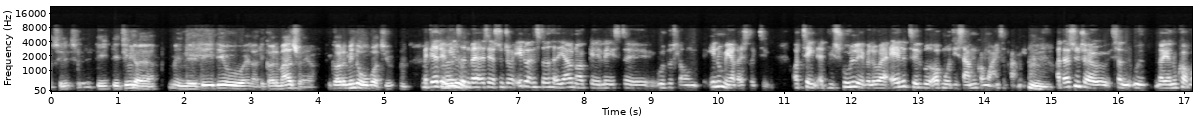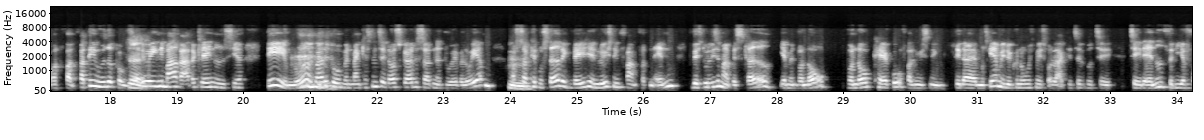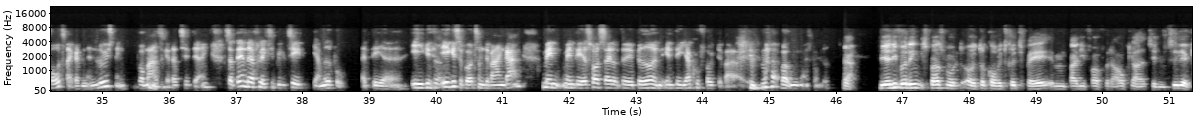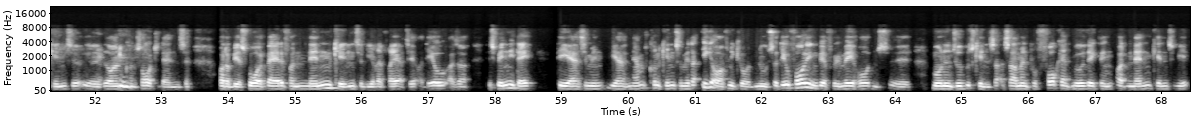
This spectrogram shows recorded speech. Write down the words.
det, det tænker jeg, men det, det, er jo, eller det gør det meget sværere det gør det mindre operativt. Men, men det har det jo hele tiden været, altså jeg synes jo et eller andet sted havde jeg jo nok uh, læst uh, udbudsloven endnu mere restriktiv og tænkt, at vi skulle evaluere alle tilbud op mod de samme konkurrenceparametre. Mm. Og der synes jeg jo sådan ud, når jeg nu kommer fra, fra det udgangspunkt, ja. så er det jo egentlig meget rart, at klagenøden siger, det er jo noget at gøre det på, men man kan sådan set også gøre det sådan, at du evaluerer dem, mm. og så kan du stadigvæk vælge en løsning frem for den anden, hvis du ligesom har beskrevet, jamen hvornår, hvornår kan jeg gå fra løsningen, det der måske er mit økonomisk mest forlagte tilbud til, til et andet, fordi jeg foretrækker den anden løsning. Hvor meget mm. skal der til der? Ikke? Så den der fleksibilitet, jeg er med på, at det er ikke, ja. ikke så godt, som det var engang, men, men det er trods alt er bedre, end, end det jeg kunne frygte var, var, var udgangspunktet. Ja. Vi har lige fået et enkelt spørgsmål, og så går vi et skridt tilbage, øhm, bare lige for at få det afklaret til den tidligere kendelse øh, vedrørende konsortiedannelse, hvor der bliver spurgt, hvad er det for en anden kendelse, vi refererer til, og det er jo altså det spændende i dag, det er simpelthen, vi har nærmest kun kendelser med, der ikke er offentliggjort nu. Så det er jo fordelen ved at følge med i Hortens øh, månedens udbudskendelser. Så er man på forkant med udviklingen, og den anden kendelse, vi,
